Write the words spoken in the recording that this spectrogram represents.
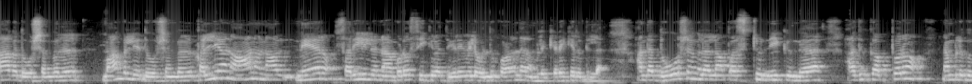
நாகதோஷங்கள் மாங்கல்ய தோஷங்கள் கல்யாணம் ஆன நாள் நேரம் சரியில்லைன்னா கூட சீக்கிரம் விரைவில் வந்து குழந்தை நம்மளுக்கு கிடைக்கிறதில்ல. அந்த தோஷங்களெல்லாம் ஃபஸ்ட்டு நீக்குங்க. அதுக்கப்புறம் நம்மளுக்கு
